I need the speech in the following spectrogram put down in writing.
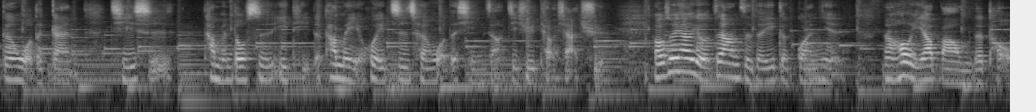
跟我的肝，其实它们都是一体的，它们也会支撑我的心脏继续跳下去。好，所以要有这样子的一个观念，然后也要把我们的头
